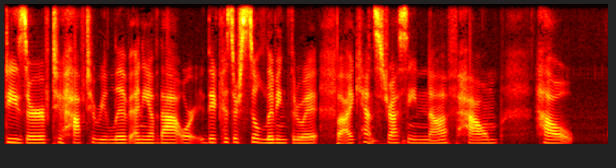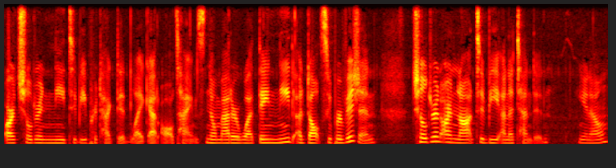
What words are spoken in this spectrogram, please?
deserve to have to relive any of that or because they're still living through it. But i can't stress enough how how our children need to be protected like at all times no matter what. They need adult supervision children are not to be unattended you know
